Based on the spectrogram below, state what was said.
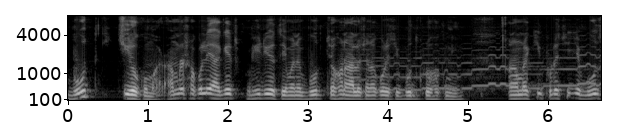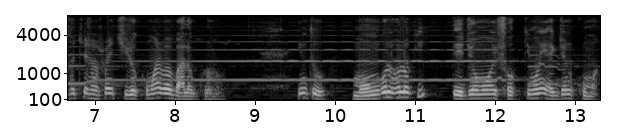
বুধ চিরকুমার। আমরা সকলে আগের ভিডিওতে মানে বুধ যখন আলোচনা করেছি, বুধ গ্রহকে নিয়ে, আমরা কি পড়েছি যে বুধ হচ্ছে সবসময় চিরকুমার বা বালক গ্রহ। কিন্তু মঙ্গল হলো কি? তেজময়, শক্তিময় একজন কুমার।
